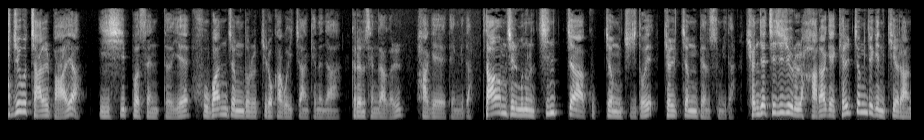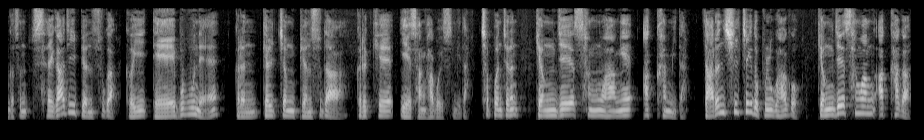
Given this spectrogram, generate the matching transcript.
아주 잘 봐야 20%의 후반 정도를 기록하고 있지 않겠느냐 그런 생각을 하게 됩니다. 다음 질문은 진짜 국정 지지도의 결정 변수입니다. 현재 지지율 하락에 결정적인 기여를 하는 것은 세 가지 변수가 거의 대부분의 그런 결정 변수다 그렇게 예상하고 있습니다. 첫 번째는 경제 상황의 악화입니다. 다른 실적에도 불구하고 경제 상황 악화가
